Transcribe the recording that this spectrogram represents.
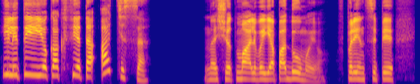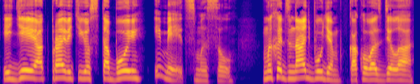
Или ты ее как Фета Аттиса? Насчет Мальвы я подумаю. В принципе, идея отправить ее с тобой имеет смысл. Мы хоть знать будем, как у вас дела.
